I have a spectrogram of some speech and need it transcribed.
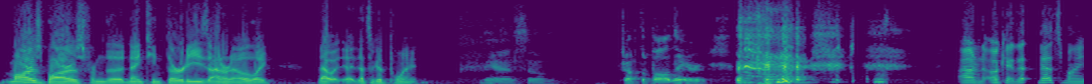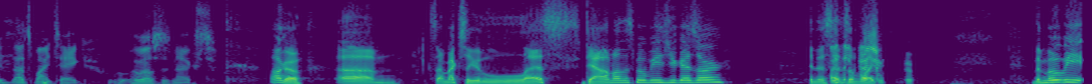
Mars bars from the 1930s. I don't know. Like that. w- That's a good point. yeah. So drop the ball there. I don't know. Okay, that that's my that's my take. Who else is next? I'll go. Um, because I'm actually less down on this movie as you guys are, in the sense of I like am the movie.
